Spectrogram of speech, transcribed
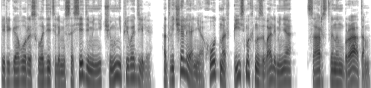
Переговоры с владетелями-соседями ни к чему не приводили. Отвечали они охотно, в письмах называли меня «царственным братом».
